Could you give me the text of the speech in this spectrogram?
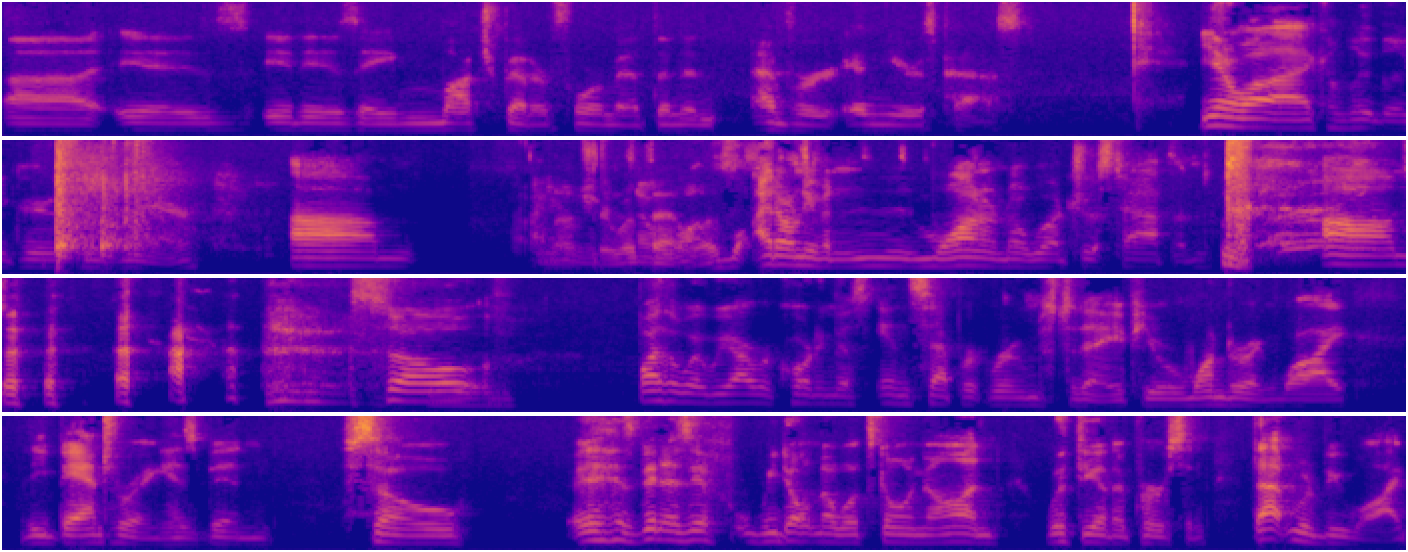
uh, is it is a much better format than ever in years past. You know what? I completely agree with you there. Um, I'm not sure what that what, was. I don't even want to know what just happened. um, so, by the way, we are recording this in separate rooms today. If you were wondering why the bantering has been so, it has been as if we don't know what's going on with the other person. That would be why.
